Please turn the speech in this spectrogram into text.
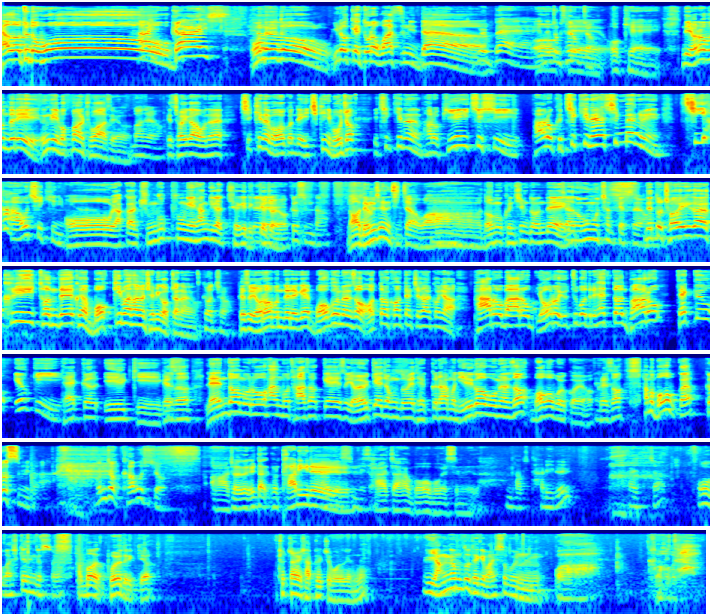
Hello to the world. Hi guys. 오늘도 이렇게 돌아왔습니다. We're back. 근데 좀 새롭죠? 오케이. 근데 여러분들이 은근히 먹방을 좋아하세요. 맞아요. 그래서 저희가 오늘 치킨을 먹을 건데 이 치킨이 뭐죠? 이 치킨은 바로 BHC 바로 그 치킨의 신메뉴인 치하오 치킨입니다. 오, 약간 중국풍의 향기가 되게 네, 느껴져요. 그렇습니다. 아 냄새는 진짜 와 너무 근심 도는데. 진짜 너무 못 참겠어요. 근데 또 저희가 크리에이터인데 그냥 먹기만 하면 재미가 없잖아요. 그렇죠. 그래서 여러분들에게 먹으면서 어떤 컨텐츠를 할 거냐 바로 바로 여러 유튜버들이 했던 바로 댓글 읽기. 댓글 읽기 그래서 랜덤으로 한 뭐 다섯 개에서 열 개 정도의 댓글을 한번 읽어보면서 먹어볼 거예요 네. 그래서 한번 먹어볼까요? 그렇습니다. 먼저 가보시죠. 아 저는 일단 그럼 다리를 알겠습니다. 살짝 먹어보겠습니다 나도 다리를 살짝. 오 맛있게 생겼어요. 한번 보여드릴게요 초점이 잡힐지 모르겠네 이 양념도 되게 맛있어 보이네. 음, 와 먹어보자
